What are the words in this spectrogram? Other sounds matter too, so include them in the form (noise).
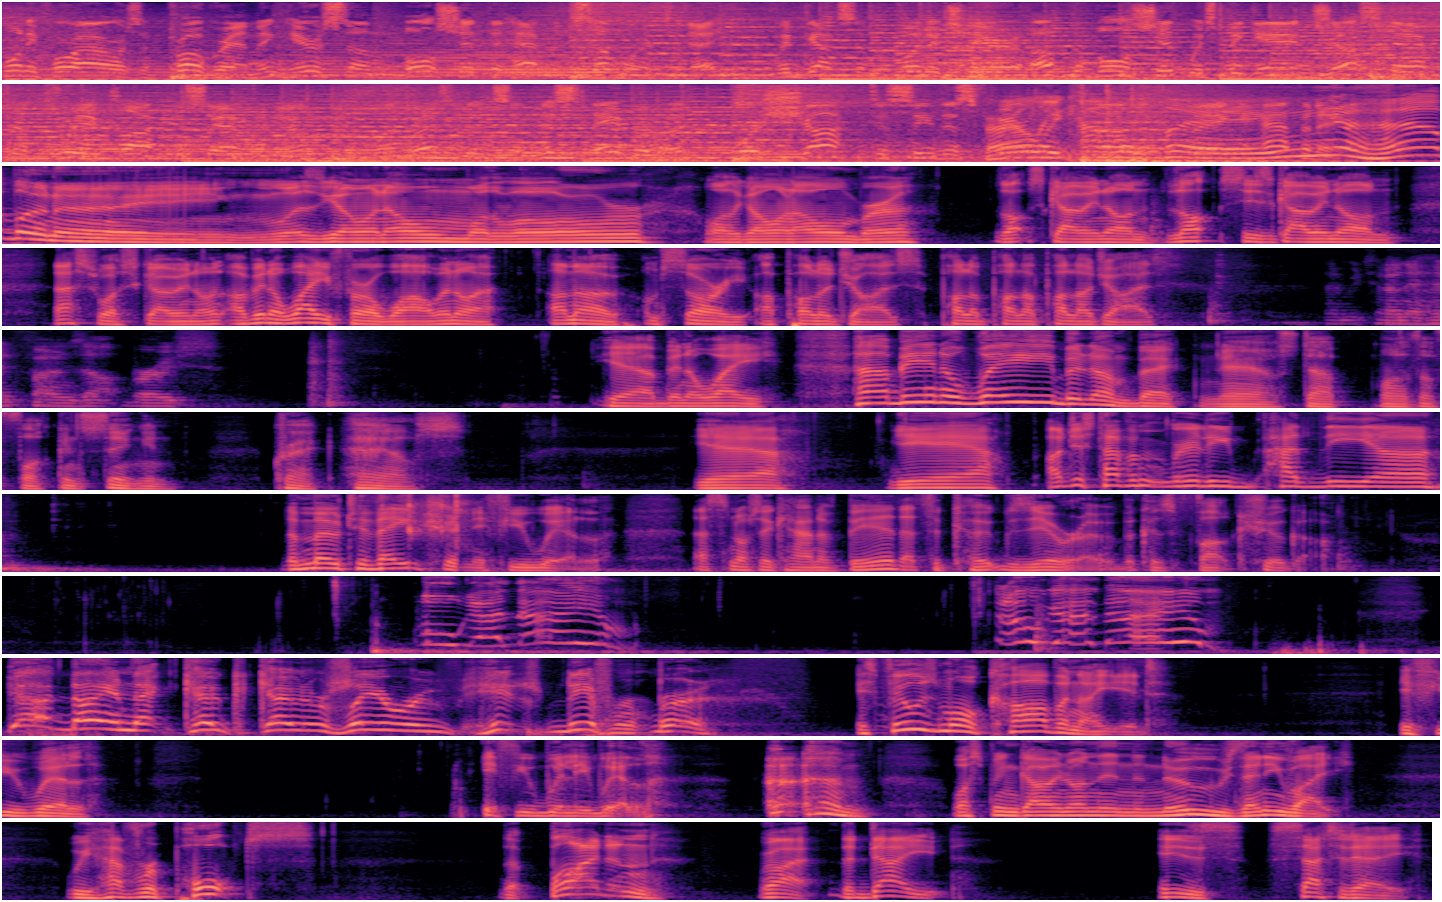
24 hours of programming, here's some bullshit that happened somewhere today. We've got some footage here of the bullshit, which began just after 3 o'clock this afternoon when residents in this neighborhood were shocked to see this fairly, common thing happening. happening. What's going on, mother? What's going on, bruh? Lots going on. Lots is going on. That's what's going on. I've been away for a while, and I. I know. I'm sorry. I apologise. Apolo, apolo, apologise. Let me turn the headphones up, Bruce. Yeah, I've been away. I've been away, but I'm back now. Stop motherfucking singing. Crack house. Yeah. Yeah. I just haven't really had the uh the motivation, if you will. That's not a can of beer, that's a Coke Zero because fuck sugar. Oh goddamn! Oh goddamn! Goddamn, that Coca Cola Zero hits different, bruh. It feels more carbonated, if you will. If you willy will. (clears throat) What's been going on in the news anyway? We have reports that Biden, right, the date is Saturday,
